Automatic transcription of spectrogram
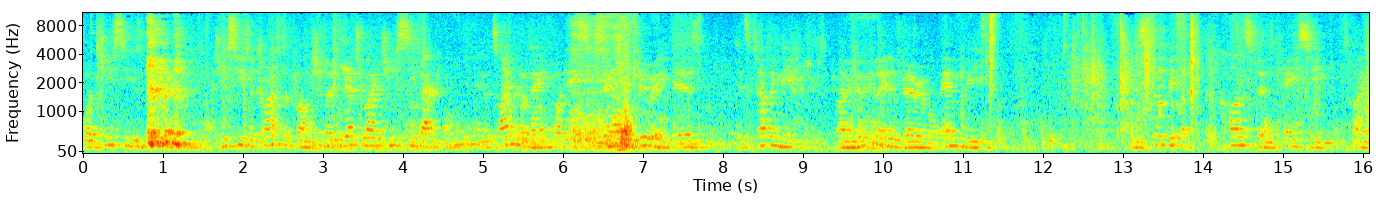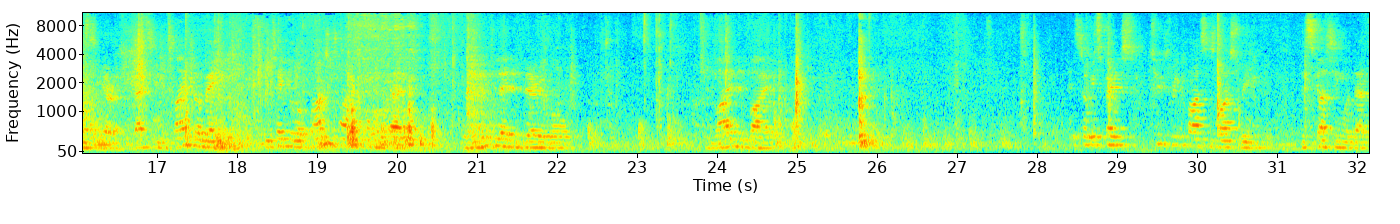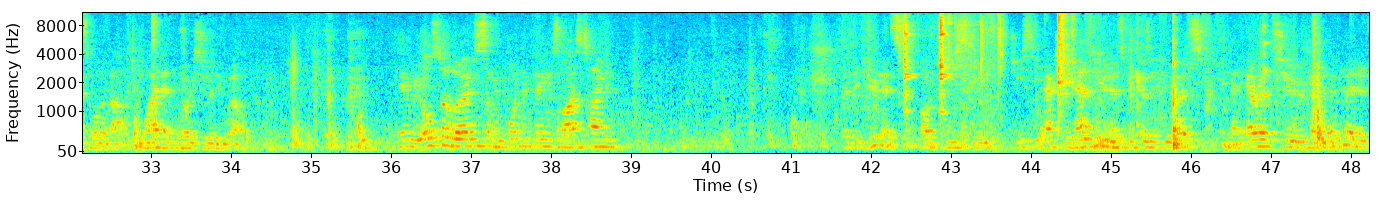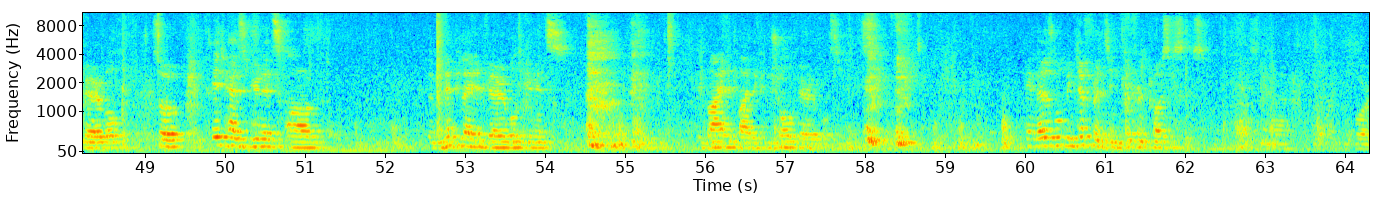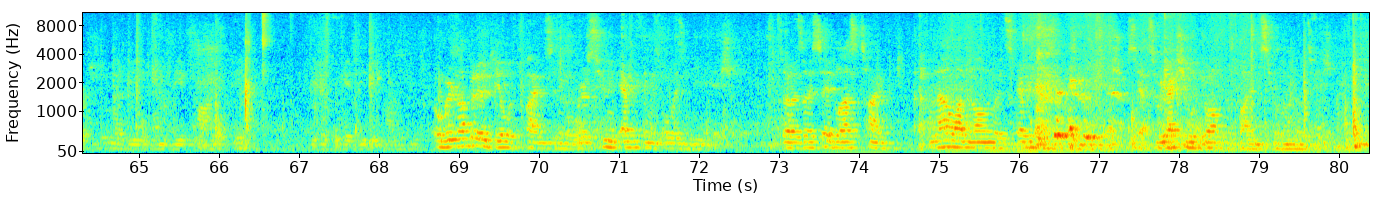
what GC is doing. GC is a transfer function, but if you had to write GC back in the time domain, what it's essentially doing is it's telling me my manipulated variable MV is simply a, constant Kc times error. That's in the time domain. You take the Laplace transform of that, the manipulated variable divided by. So we spent two, three classes last week discussing what that's all about and why that works really well. Okay, we also learned some important things last time that the units of GC, GC actually has units because it converts an error to a manipulated variable. So it has units of the manipulated variable units divided by the control variables. And those will be different in different processes. Or shouldn't that be MV quantity? Because the oh, case be quantity. But we're not going to deal with primes anymore. We're assuming everything is always in deviation. So as I said last time, from now on and onwards, everything is in deviations. Yeah, so we actually will drop the primes from our notation.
